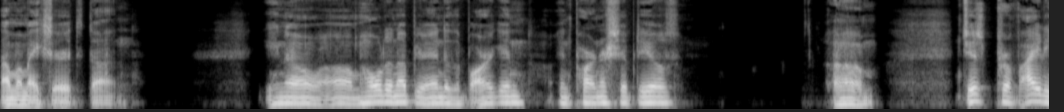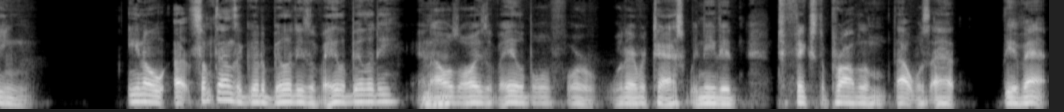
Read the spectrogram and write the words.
I'm gonna make sure it's done. You know, um, holding up your end of the bargain in partnership deals. Um, just providing, you know, uh, sometimes a good ability is availability, and I Mhm. was always available for whatever task we needed to fix the problem that was at the event.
